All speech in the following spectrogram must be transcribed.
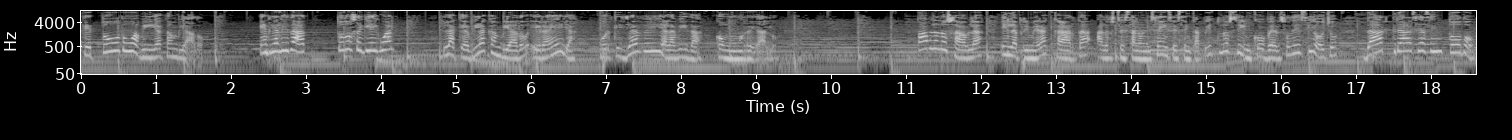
que todo había cambiado. En realidad, todo seguía igual. La que había cambiado era ella, porque ya veía la vida como un regalo. Pablo nos habla en la primera carta a los tesalonicenses en capítulo 5, verso 18, Dad gracias en todo,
